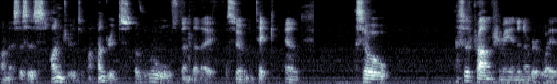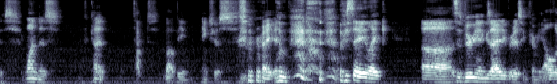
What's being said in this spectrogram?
on this, this is hundreds upon hundreds of rules then that I assume and take. And so this is a problem for me in a number of ways. One is I've kind of talked about being anxious, right? And let me say, like, uh, this is very anxiety producing for me. All the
